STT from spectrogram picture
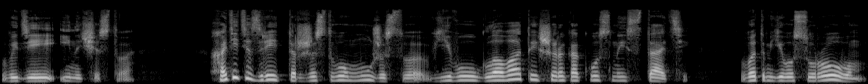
в идее иночества. Хотите зреть торжество мужества в его угловатой ширококосной стати, в этом его суровом,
